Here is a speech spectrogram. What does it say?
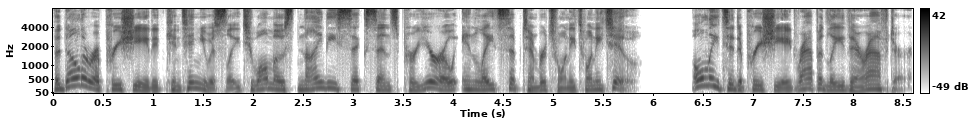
The dollar appreciated continuously to almost 96 cents per euro in late September 2022, only to depreciate rapidly thereafter,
